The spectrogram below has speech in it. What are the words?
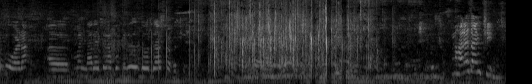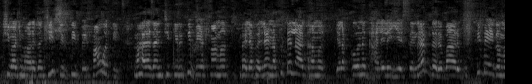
पोवाडा म्हणणार आहे तर आपण तिथं जोरदार स्वागत करू. महाराजांची शिवाजी महाराजांची कीर्ती बेफाम होती. महाराजांची कीर्ती बेफाम भल्या भल्या फुटला घाम. याला कोण घालेले येसन दरबार कुस्ती बेगम.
